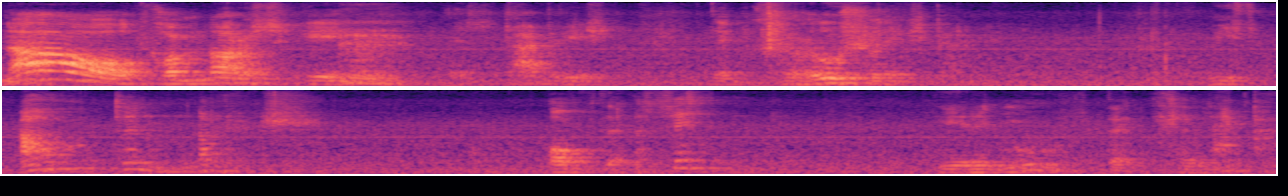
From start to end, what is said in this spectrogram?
now Konorski established the crucial experiment. Without the knowledge of the assistant, he removed the clapper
